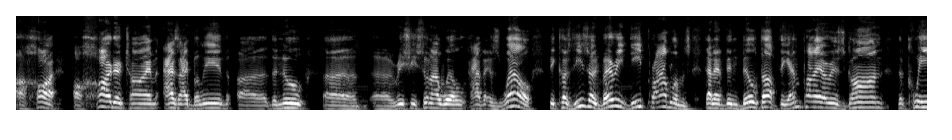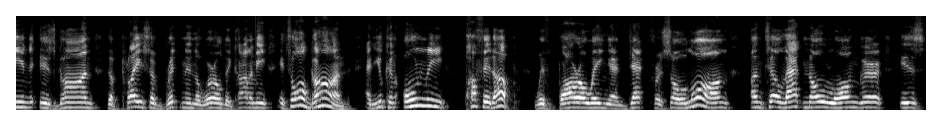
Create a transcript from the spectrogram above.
a hard a harder time, as I believe uh, the new uh, uh, Rishi Sunak will have as well, because these are very deep problems that have been built up. The empire is gone, the queen is gone, the place of Britain in the world economy, it's all gone. And you can only puff it up with borrowing and debt for so long until that no longer is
